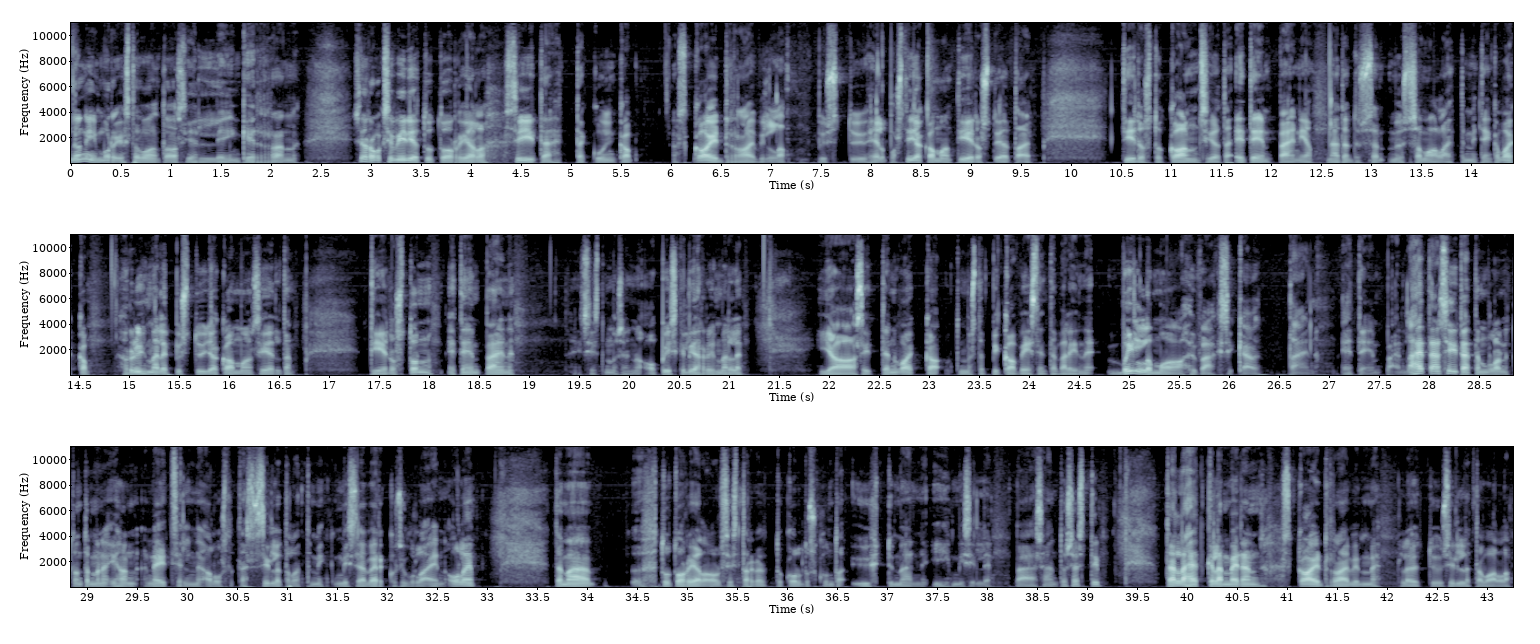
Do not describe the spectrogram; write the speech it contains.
No niin, morjesta vaan taas jälleen kerran. Seuraavaksi videotutorial siitä, että kuinka SkyDrivella pystyy helposti jakamaan tiedostoja tai tiedostokansioita eteenpäin. Ja näytän tässä myös samalla, että miten vaikka ryhmälle pystyy jakamaan sieltä tiedoston eteenpäin, siis tämmöisen opiskelijaryhmälle. Ja sitten vaikka tämmöistä pikaviestintäväline Vilmaa hyväksi käyttäen eteenpäin. Lähdetään siitä, että mulla nyt on tämmöinen ihan neitsellinen alusta tässä sillä tavalla, että missään verkkosivulla en ole. Tämä äh, tutorial on siis tarkoitettu koulutuskunta yhtymän ihmisille pääsääntöisesti. Tällä hetkellä meidän SkyDrivemme löytyy sillä tavalla,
